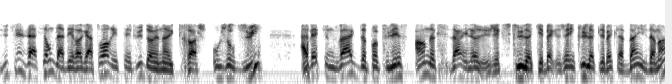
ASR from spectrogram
l'utilisation de la dérogatoire était vue d'un œil croche. Aujourd'hui, avec une vague de populisme en Occident, et là, j'exclus le Québec, j'inclus le Québec là-dedans, évidemment,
